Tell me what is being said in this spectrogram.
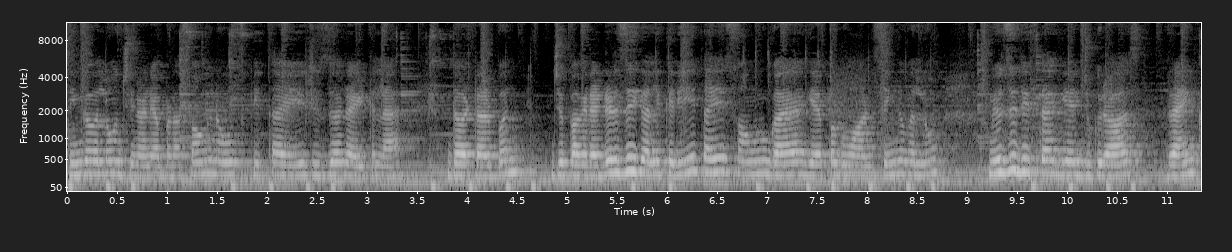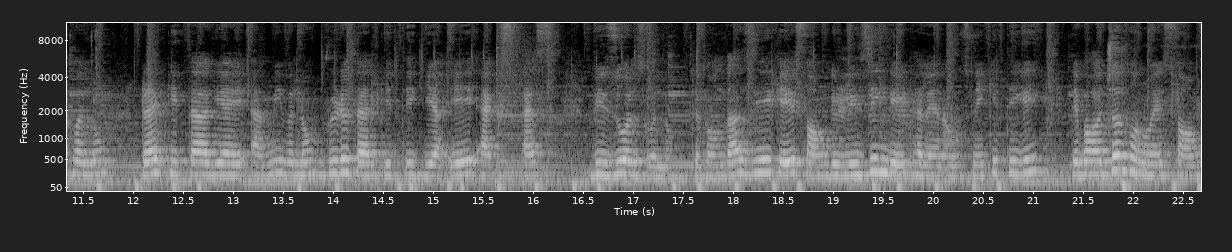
ਸਿੰਘ ਵੱਲੋਂ ਜਿਨ੍ਹਾਂ ਨੇ ਆਪਣਾ Song ਅਨਾਉਂਸ ਕੀਤਾ ਹੈ ਜਿਸ ਦਾ ਟਾਈਟਲ ਹੈ ਦ ਟਰਬਨ ਜੇ ਆਪਾਂ ਰੈਡਰਸ ਦੀ ਗੱਲ ਕਰੀਏ ਤਾਂ ਇਹ Song ਨੂੰ ਗਾਇਆ ਗਿਆ ਭਗਵਾਨ ਸਿੰਘ ਵੱਲੋਂ ਮਿਊਜ਼ਿਕ ਦਿੱਤਾ ਗਿਆ ਜੁਗਰਾਜ ਰੈਂਕ ਵੱਲੋਂ ਟਰੈਕ ਕੀਤਾ ਗਿਆ ਹੈ ਐਮੀ ਵੱਲੋਂ ਵੀਡੀਓ ਤਿਆਰ ਕੀਤੀ ਗਿਆ AXS ਵਿਜ਼ੂਅਲਸ ਵੱਲੋਂ। ਤੇ ਤੁਹਾਨੂੰ ਦੱਸ ਦਈਏ ਕਿ ਇਸ Song ਦੀ ਰਿਲੀਜ਼ਿੰਗ ਡੇਟ ਹਲੇ ਅਨਾਉਂਸ ਨਹੀਂ ਕੀਤੀ ਗਈ ਤੇ ਬਹੁਤ ਜਲਦ ਤੁਹਾਨੂੰ ਇਹ Song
